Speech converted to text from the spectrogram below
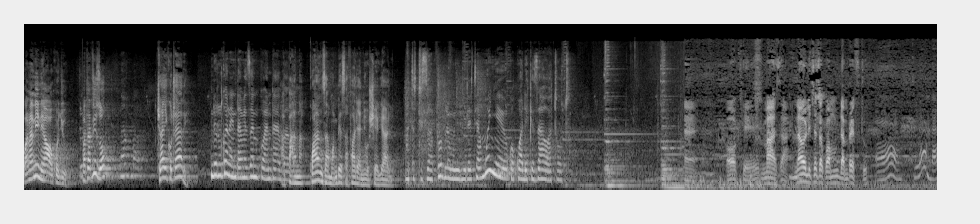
Wana nini hawa huko juu? Matatizo? Chai iko tayari? Ndio nilikuwa naenda mezani kuandaa baba. Hapana, kwanza mwambie safari anioshie gari. Matatizo ya problem unijiletea mwenyewe kwa kuwadekeza hao watoto. eh. Okay, Maza. Nao ulicheza kwa muda mrefu tu. Eh, tulienda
